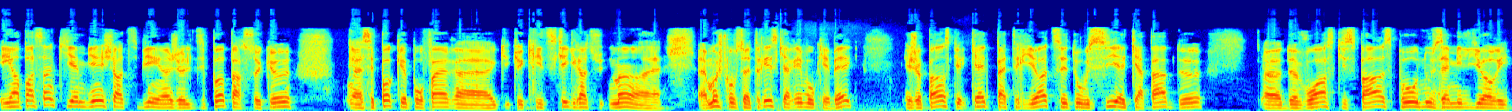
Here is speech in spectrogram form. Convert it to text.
Et en passant, qui aime bien châtie bien. Hein, je le dis pas parce que euh, c'est pas que pour faire euh, que, critiquer gratuitement. moi, je trouve ça triste qui arrive au Québec. Et je pense que qu'être patriote, c'est aussi être capable de euh, de voir ce qui se passe pour nous améliorer.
